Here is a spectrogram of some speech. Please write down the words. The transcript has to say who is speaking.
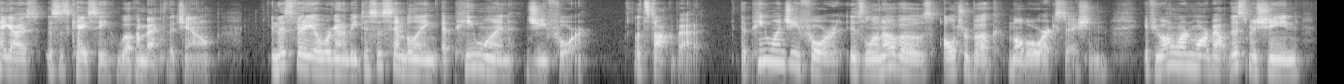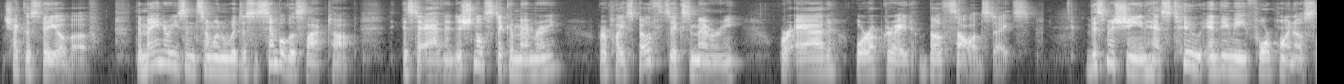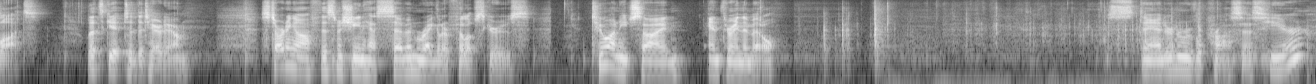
Speaker 1: Hey guys, this is Casey. Welcome back to the channel. In this video, we're going to be disassembling a P1 G4. Let's talk about it. The P1 G4 is Lenovo's Ultrabook mobile workstation. If you want to learn more about this machine, check this video above. The main reason someone would disassemble this laptop is to add an additional stick of memory, replace both sticks of memory, or add or upgrade both solid states. This machine has two NVMe 4.0 slots. Let's get to the teardown. Starting off, this machine has seven regular Phillips screws, two on each side and three in the middle. Standard removal process here.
